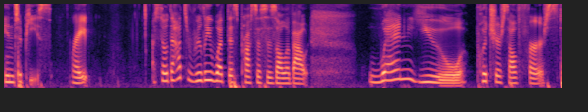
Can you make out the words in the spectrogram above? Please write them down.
into peace, right? So that's really what this process is all about. When you put yourself first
